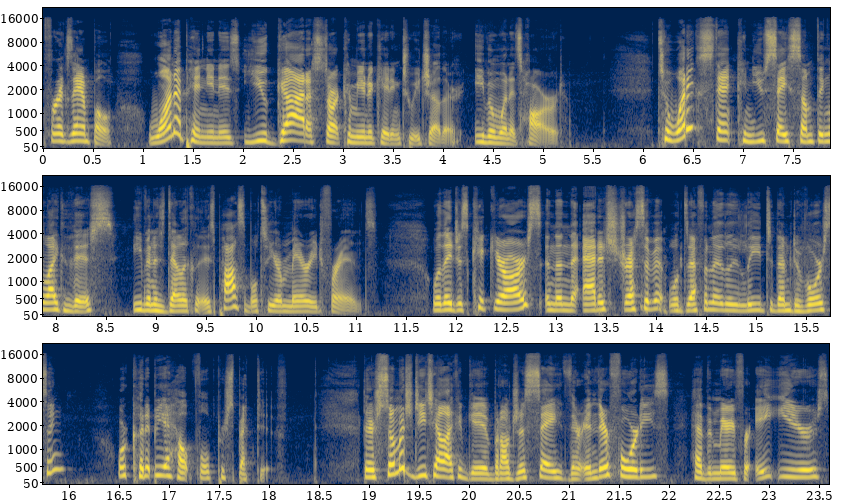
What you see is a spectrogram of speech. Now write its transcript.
For example, one opinion is you gotta start communicating to each other, even when it's hard. To what extent can you say something like this, even as delicately as possible, to your married friends? Will they just kick your arse and then the added stress of it will definitely lead to them divorcing? Or could it be a helpful perspective? There's so much detail I could give, but I'll just say they're in their 40s, have been married for eight years,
